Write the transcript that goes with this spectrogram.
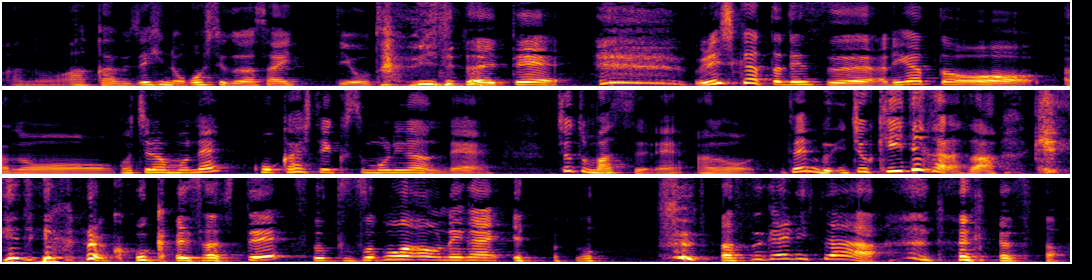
あの、アーカイブぜひ残してくださいっていうお便りいただいて、嬉しかったです。ありがとう。あの、こちらもね、公開していくつもりなんで、ちょっと待っててね。あの、全部一応聞いてからさ、聞いてから公開させて。そ、そこはお願い。さすがにさ、なんかさ、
